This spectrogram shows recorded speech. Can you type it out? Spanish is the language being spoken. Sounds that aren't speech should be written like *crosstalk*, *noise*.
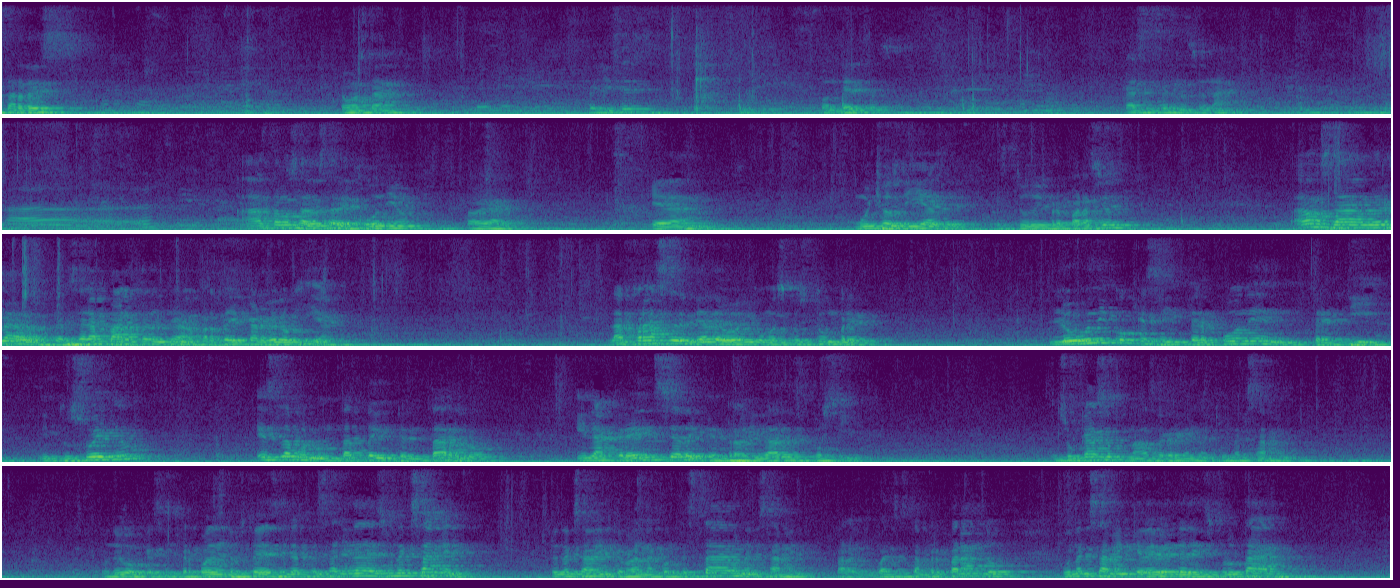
Buenas tardes. ¿Cómo están? ¿Felices? ¿Contentos? Casi internacional. Ah, estamos a 12 de junio, todavía quedan muchos días de estudio y preparación. Vamos a ver la tercera parte, la última parte de cardiología. La frase del día de hoy, como es costumbre, lo único que se interpone entre ti y tu sueño es la voluntad de intentarlo y la creencia de que en realidad es posible. En su caso, pues nada más agreguen aquí un examen. Lo único que se interpone entre ustedes y la especialidad es un examen. Es un examen que van a contestar, un examen para el cual se están preparando, un examen que deben de disfrutar.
